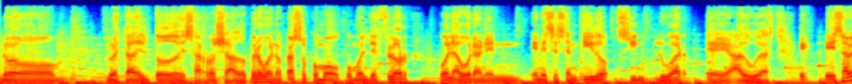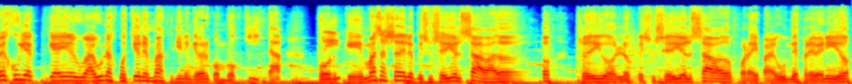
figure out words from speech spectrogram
no, no está del todo desarrollado. Pero bueno, casos como, como el de Flor colaboran en, en ese sentido sin lugar eh, a dudas. Eh, eh, ¿Sabés, Julia, que hay algunas cuestiones más que tienen que ver con Boquita? Porque más allá de lo que sucedió el sábado, yo digo lo que sucedió el sábado, por ahí para algún desprevenido,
